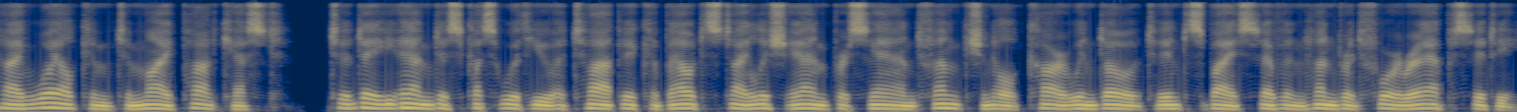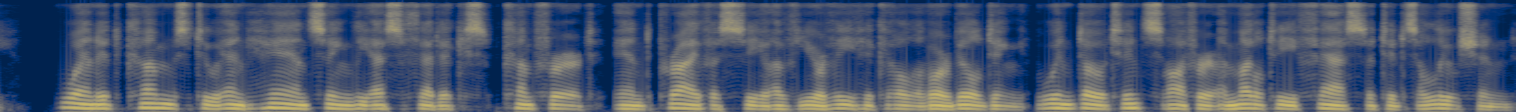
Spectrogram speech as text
Hi, welcome to my podcast. Today I'm discuss with you a topic about stylish ampersand functional car window tints by 704 Wrap City. When it comes to enhancing the aesthetics, comfort, and privacy of your vehicle or building, window tints offer a multifaceted solution.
